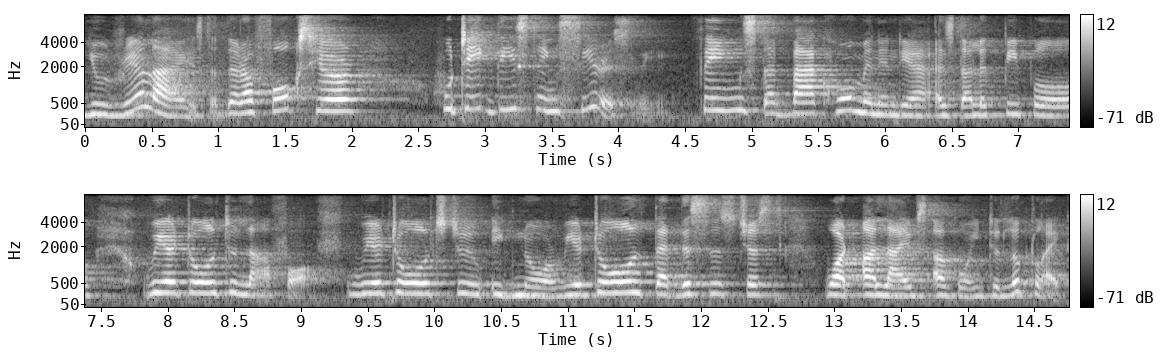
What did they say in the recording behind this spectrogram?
you realize that there are folks here who take these things seriously. Things that back home in India, as Dalit people, we are told to laugh off. We are told to ignore. We are told that this is just what our lives are going to look like.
